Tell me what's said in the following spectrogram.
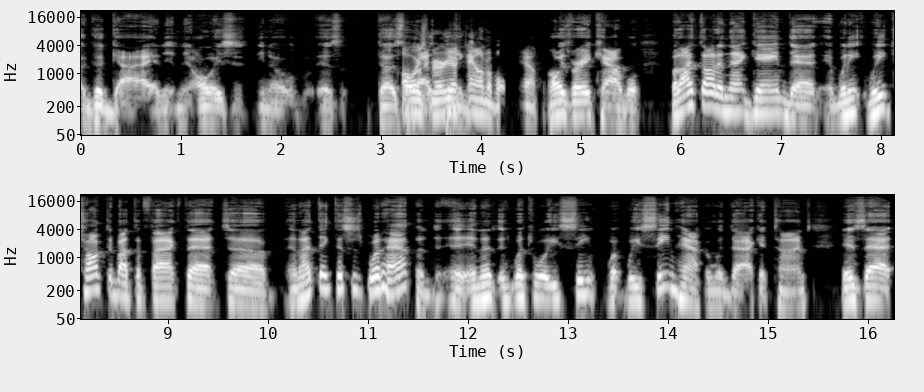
a good guy and, and, always, you know, is does always right very thing. accountable. Yeah, always very accountable. But I thought in that game that when he when he talked about the fact that, uh, and I think this is what happened, and it, what we seen what we've seen happen with Dak at times is that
